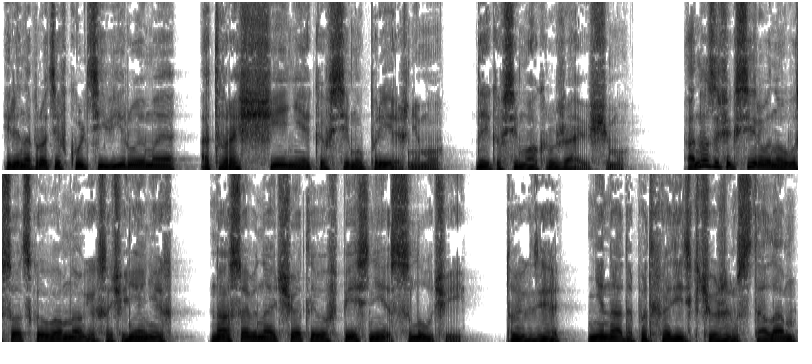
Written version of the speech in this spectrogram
или, напротив, культивируемое отвращение ко всему прежнему, да и ко всему окружающему. Оно зафиксировано у Высоцкого во многих сочинениях, но особенно отчетливо в песне «Случай», той, где не надо подходить к чужим столам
